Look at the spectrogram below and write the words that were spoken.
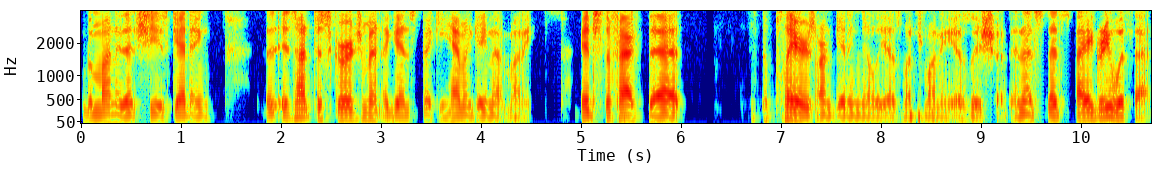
the money that she is getting, it's not discouragement against Becky Hammon getting that money. It's the fact that the players aren't getting nearly as much money as they should, and that's that's I agree with that.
